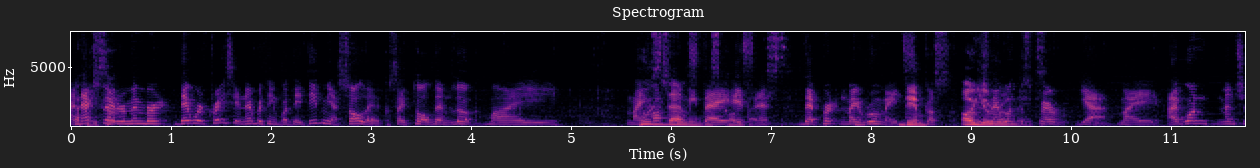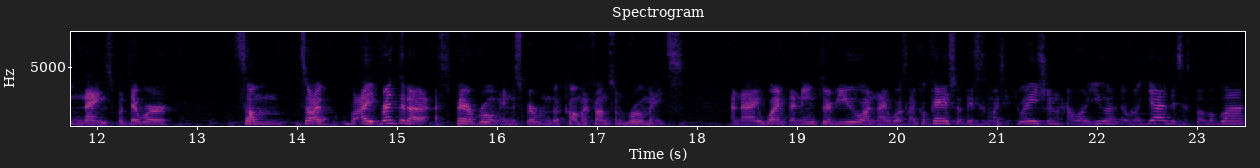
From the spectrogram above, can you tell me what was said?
And Okay, actually, I remember they were crazy and everything, but they did me a solid because I told them, "Look, my my Who's hostel them in this stay is uh, the per- my roommates because Oh, your obviously I went to spare. Yeah, my I won't mention names, but there were some. So I I rented a, a spare room in the spareroom.com. I found some roommates. And I went an interview and I was like, okay, so this is my situation. How are you? And they were like, yeah, this is blah, blah, blah.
